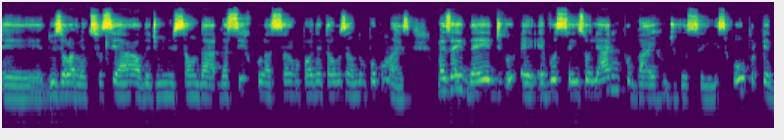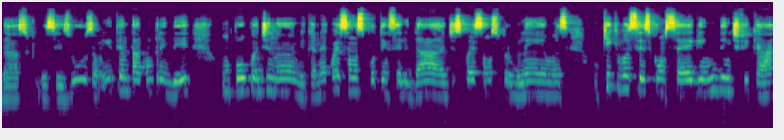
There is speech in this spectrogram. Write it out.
é, do isolamento social, da diminuição da, da, circulação, podem estar usando um pouco mais. Mas a ideia de, é, é vocês olharem para o bairro de vocês, ou para o pedaço que vocês usam, e tentar compreender um pouco a dinâmica, né? quais são as potencialidades, quais são os problemas, o que, que vocês conseguem identificar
